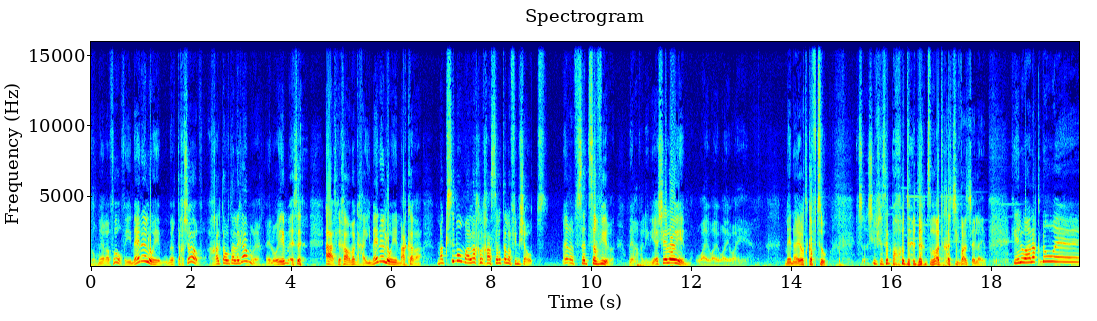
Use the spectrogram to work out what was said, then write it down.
הוא אומר הפוך, ואם אין אלוהים, הוא אומר, תחשוב, אכלת אותה לגמרי, אלוהים, איזה... אה, סליחה, הוא אומר ככה, אם אין אלוהים, מה קרה? מקסימום הלך לך עשרת אלפים שעות. אומר, הפסד סביר. אומר, אבל אם יש אלוהים, וואי, וואי, וואי, וואי, מניות קפצו. יש אנשים שזה פחות או יותר צורת החשיבה שלהם. כאילו, אנחנו, אה,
